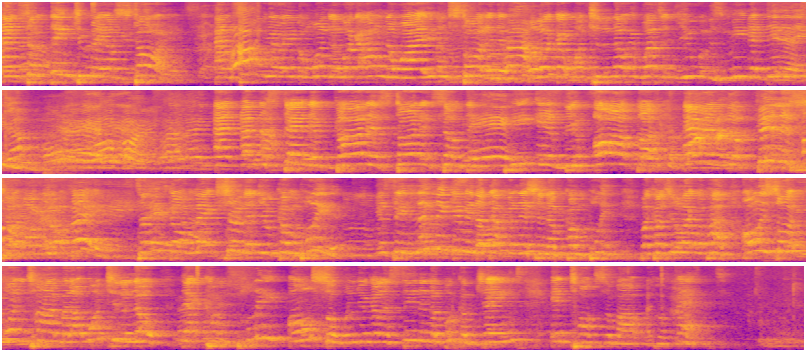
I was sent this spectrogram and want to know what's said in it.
And some things you may have started. And some of you are even wondering, look, I don't know why I even started this. But look, I want you to know it wasn't you, it was me that did it in you. And understand if God of complete. Because you're like, well, Pastor, I only saw it one time, but I want you to know that complete also, when you're going to see it in the book of James, it talks about perfect.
